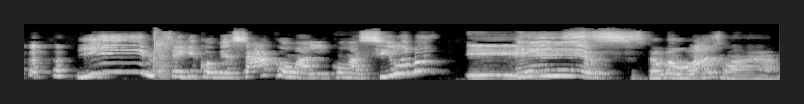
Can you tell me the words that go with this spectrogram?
Ih, mas tem que começar com a, com a sílaba es. Então vamos lá? Vamos lá.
